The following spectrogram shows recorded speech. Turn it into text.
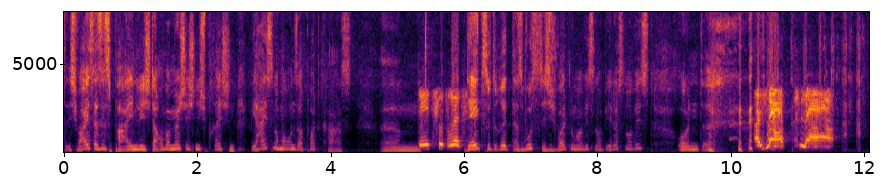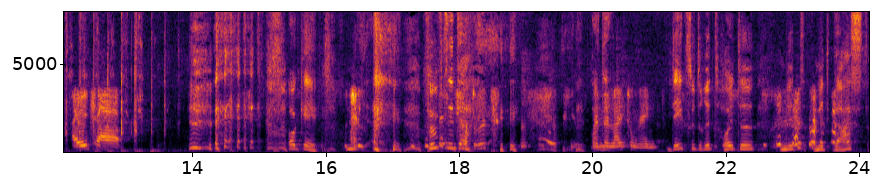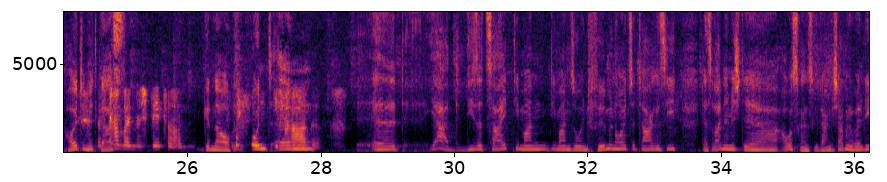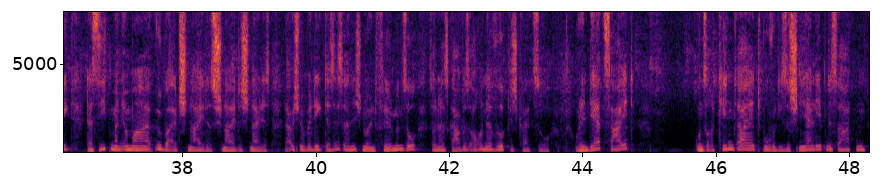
Ich weiß, das ist peinlich, darüber möchte ich nicht sprechen. Wie heißt nochmal unser Podcast? Ähm, Date zu dritt. Date zu dritt, das wusste ich. Ich wollte nur mal wissen, ob ihr das noch wisst. Und äh, Ah, ja, klar. Alter. okay. 15. Das meine Leitung hängt. Date zu dritt heute mit, mit Gast. Heute mit Das Gast. kam bei mir später an. Genau. Und ähm, äh, ja, diese Zeit, die man, die man so in Filmen heutzutage sieht, das war nämlich der Ausgangsgedanke. Ich habe mir überlegt, das sieht man immer überall Schneides, Schneides, Schneides. Da habe ich mir überlegt, das ist ja nicht nur in Filmen so, sondern es gab es auch in der Wirklichkeit so. Und in der Zeit, unsere Kindheit, wo wir diese Schneeerlebnisse hatten,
